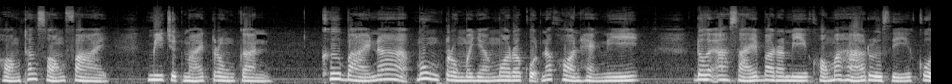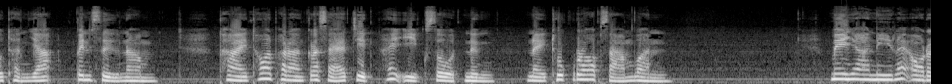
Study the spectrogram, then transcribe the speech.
ของทั้งสองฝ่าย มีจุดหมายตรงกัน คือบ่ายหน้ามุ่งตรงมายังมรกรนครแห่งนี้ โดยอาศัยบารมีของมหาฤาษีโกธัญญะเป็นสื่อนำถ่ายทอดพลังกระแสจิตให้อีกโสดหนึ่ง ในทุกรอบสามวัน เมยานีและอร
